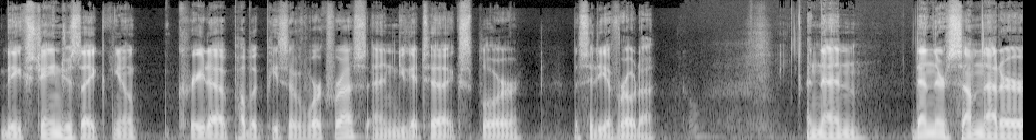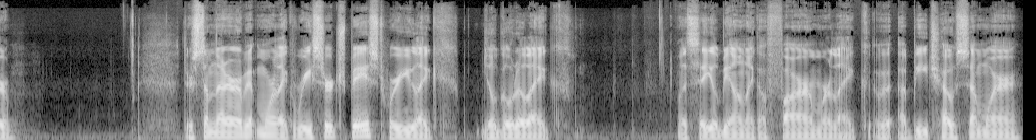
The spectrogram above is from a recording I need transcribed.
the exchange is like you know create a public piece of work for us and you get to explore the city of Rota. And then then there's some that are there's some that are a bit more like research based where you like you'll go to like let's say you'll be on like a farm or like a, beach house somewhere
